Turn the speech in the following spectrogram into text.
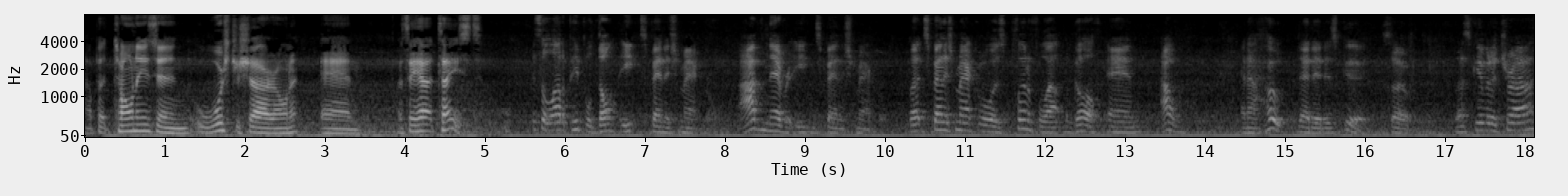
I put Tony's and Worcestershire on it and let's see how it tastes. It's a lot of people don't eat Spanish mackerel. I've never eaten Spanish mackerel, but Spanish mackerel is plentiful out in the Gulf and I, and I hope that it is good. So let's give it a try.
